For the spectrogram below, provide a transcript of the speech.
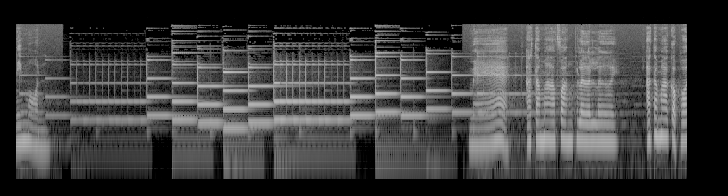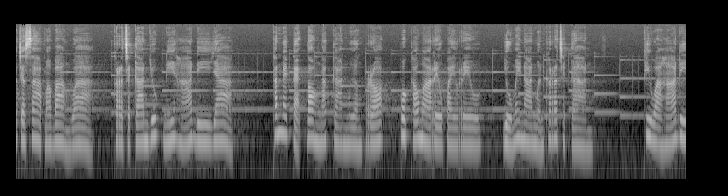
นิมนต์แม้อาตมาฟังเพลินเลยอาตมาก็พอจะทราบมาบ้างว่าข้าราชการยุคนี้หาดียาก ท่านไม่แตะต้องนักการเมืองเพราะพวกเขามาเร็วไปเร็ว อยู่ไม่นานเหมือนข้าราชการ ที่ว่าหาดี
